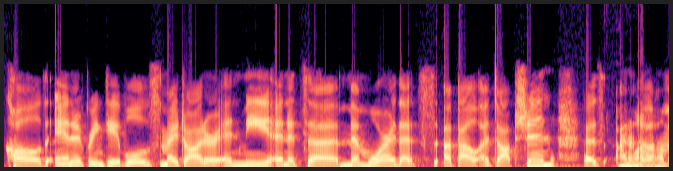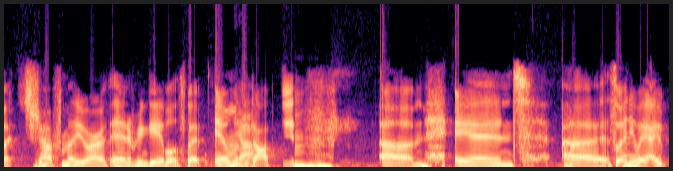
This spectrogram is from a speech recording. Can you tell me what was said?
called Anne of Green Gables, My Daughter and Me, and it's a memoir that's about adoption. As I don't wow. know how much how familiar you are with Anne of Green Gables, but Anne was yeah. adopted. Mm-hmm. Um, and uh, so anyway, I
